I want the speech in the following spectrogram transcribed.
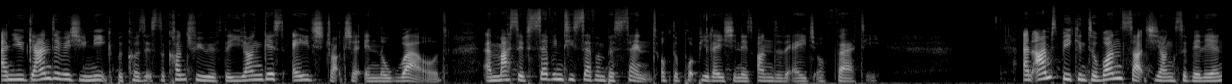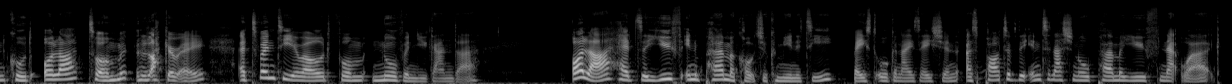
And Uganda is unique because it's the country with the youngest age structure in the world. A massive 77% of the population is under the age of 30. And I'm speaking to one such young civilian called Ola Tom Lakare, a 20 year old from northern Uganda. Ola heads a youth in permaculture community based organisation as part of the International Perma Youth Network.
